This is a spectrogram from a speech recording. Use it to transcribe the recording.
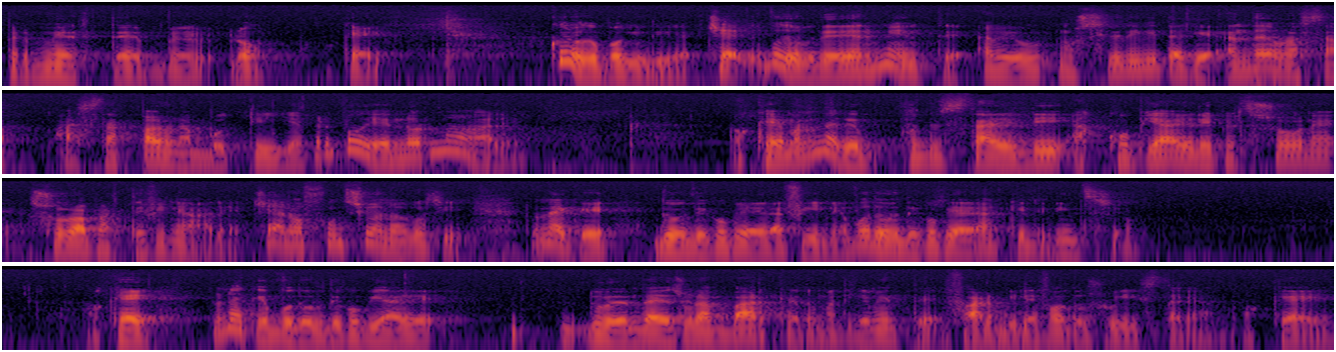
Permettervelo, ok? Quello che voglio dire, cioè voi dovete veramente avere uno stile di vita che andare stapp- a stappare una bottiglia per voi è normale. Ok, ma non è che potete stare lì a copiare le persone solo la parte finale, cioè non funziona così. Non è che dovete copiare la fine, voi dovete copiare anche l'inizio. Ok? Non è che voi dovete copiare, dovete andare sulla barca e automaticamente farvi le foto su Instagram, ok?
